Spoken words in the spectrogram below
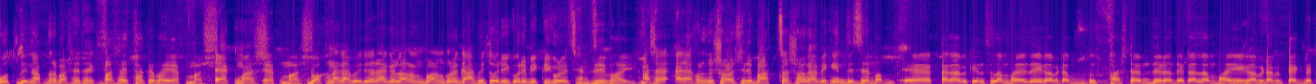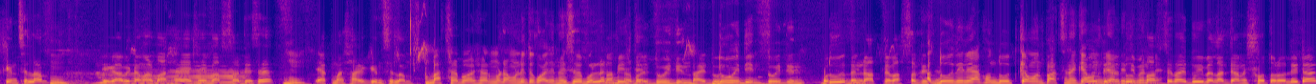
কতদিন আপনার বাসায় থাকে? বাসায় থাকে ভাই এক মাস। এক মাস? এক মাস। বকনা গাভী তো এর আগে লালন পালন করে গাভী তৈরি করে বিক্রি করেছেন? জি ভাই। আচ্ছা আর এখন কি সরাসরি বাচ্চা সহ গাভী কিনতেছেন? একটা গাবি কিনছিলাম ভাই এই গাবিটা ফার্স্ট টাইম যেটা দেখালাম ভাই এই গাবিটা আমি প্রেগনেন্ট কিনছিলাম। এই গাবিটা আমার বাসায় এসে বাচ্চা দিছে। এক মাস আগে কিনছিলাম। বাচ্চার বয়স আর মোটামুটি তো কয়দিন হয়েছে বললেন? বিশ বাচ্চার দিন দুই দিন ভাই দুই দিন? দুই দিন? দুই দিন। রাত্রে বাচ্চা দিছে। দুই দিনে এখন দুধ কেমন পাচ্ছে না কেমন গ্যারান্টি দিবেন? পাচ্ছি ভাই দুই বেলা দিয়ে আমি সতেরো লিটার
